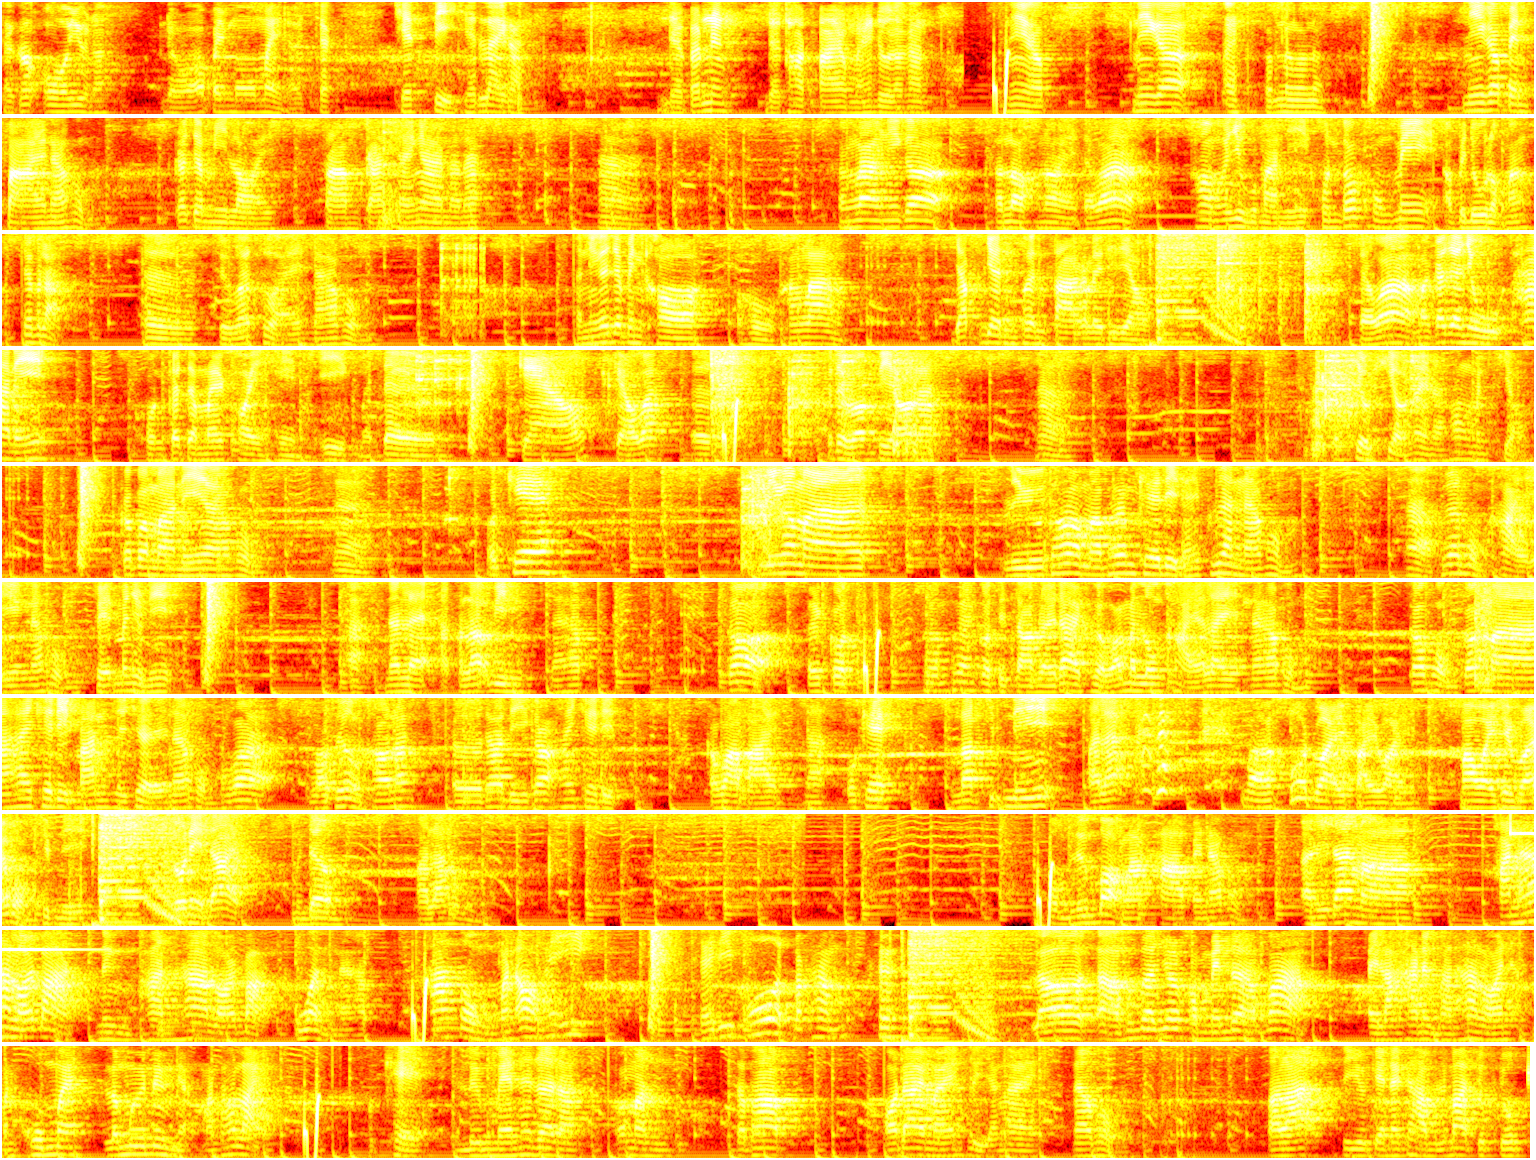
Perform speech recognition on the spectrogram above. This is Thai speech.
แต่ก็โออยู่นะ เดี๋ยวเอาไปโมใหม่เดี๋ยวจะเช็ดสีเช็ดอะไรก่อนเดี๋ยวแป๊บนึง เดี๋ยวถอดปลายออกมาให้ดูแล้วกัน นี่ครับ นี่ก็เอ้ยแป๊บนึงแป๊บนึงนี่ก็เป็นปลายนะผม ก็จะมีรอยตามการใช้งานนะนะ อ่า ข้างล่างนี่ก็ถลอกหน่อย แต่ว่าท่อมันก็อยู่ประมาณนี้ คนก็คงไม่เอาไปดูหรอกมั้งใช่ปะล่ะเออ ถือว่าสวยนะครับผม อันนี้ก็จะเป็นคอ โอ้โห ข้างล่าง ยับเยินเพลินตากันเลยทีเดียว แต่ว่ามันก็จะอยู่ท่านี้ คนก็จะไม่ค่อยเห็นอีกเหมือนเดิม แก้ว แก้วป่ะ เออ ก็ถือว่าเฟี้ยวนะ อ่าจะเขียวๆหน่อยนะ ห้องมันเขียว ก็ประมาณนี้นะครับผมอ่าโอเค นี่ก็มารีวิวท่อมาเพิ่มเครดิตให้เพื่อนนะครับผมอ่าเพื่อนผมขายเองนะผมเฟซมันอยู่นี่อะนั่นแหละอัครวินนะครับ ก็ไปกดเพิ่มเพื่อนกดติดตามเลยได้เผื่อว่ามันลงขายอะไรนะครับผมก็ผมก็มาให้เครดิตมันเฉยๆนะผมเพราะว่าเราซื้อของเขานะเออถ้าดีก็ให้เครดิตก็ว่าไปนะโอเค สำหรับคลิปนี้ไปแล้วมาโคตรไวไปไว มาไวเทมไว้ผมคลิปนี้โดเนทได้เหมือนเดิมไปแล้วครับผม ผมลืมบอกราคาไปนะผม อันนี้ได้มา 1,500 บาท 1,500 บาทท้วนนะครับ ค่าส่งมันออกให้อีก ใจดีโพดประคำแล้วอ่าเพื่อนๆช่วยคอมเมนต์ด้วยครับว่าไอราคา 1,500 เนี่ย มันคุ้มไหมแล้วมือหนึ่งเนี่ย มันเท่าไหร่ เค ลืมเมนต์ให้ด้วยนะว่ามันสภาพพอได้ไหมหรือยังไงนะครับผมเอาละ see you again next time ลิมาจุ๊บจุ๊บ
